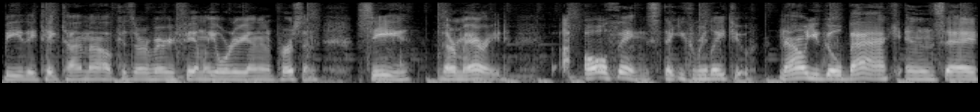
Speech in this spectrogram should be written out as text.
B, they take time out because they're a very family oriented person. C, they're married. All things that you can relate to. Now you go back and say,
